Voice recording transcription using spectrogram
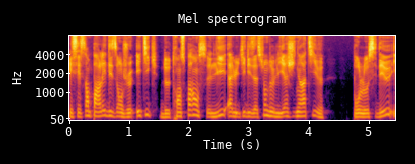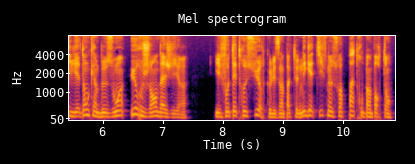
Et c'est sans parler des enjeux éthiques, de transparence liés à l'utilisation de l'IA générative. Pour l'OCDE, il y a donc un besoin urgent d'agir. Il faut être sûr que les impacts négatifs ne soient pas trop importants.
